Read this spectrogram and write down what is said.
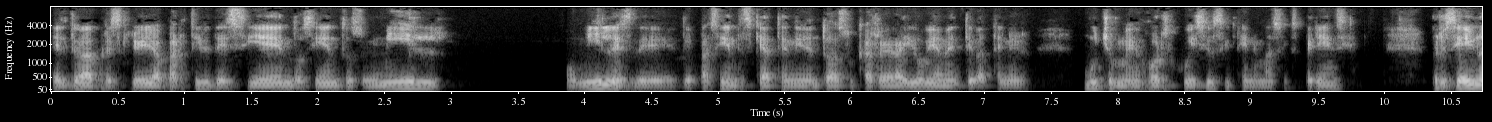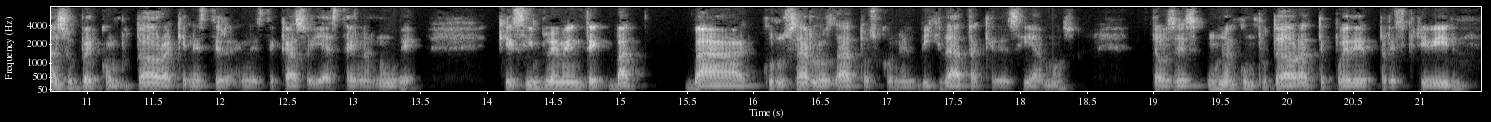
él te va a prescribir a partir de 100, 200, 1000 o miles de, pacientes que ha tenido en toda su carrera y obviamente va a tener mucho mejor juicio si tiene más experiencia. Pero si hay una supercomputadora que en este, en este caso ya está en la nube, que simplemente va, va a cruzar los datos con el Big Data que decíamos, entonces una computadora te puede prescribir,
